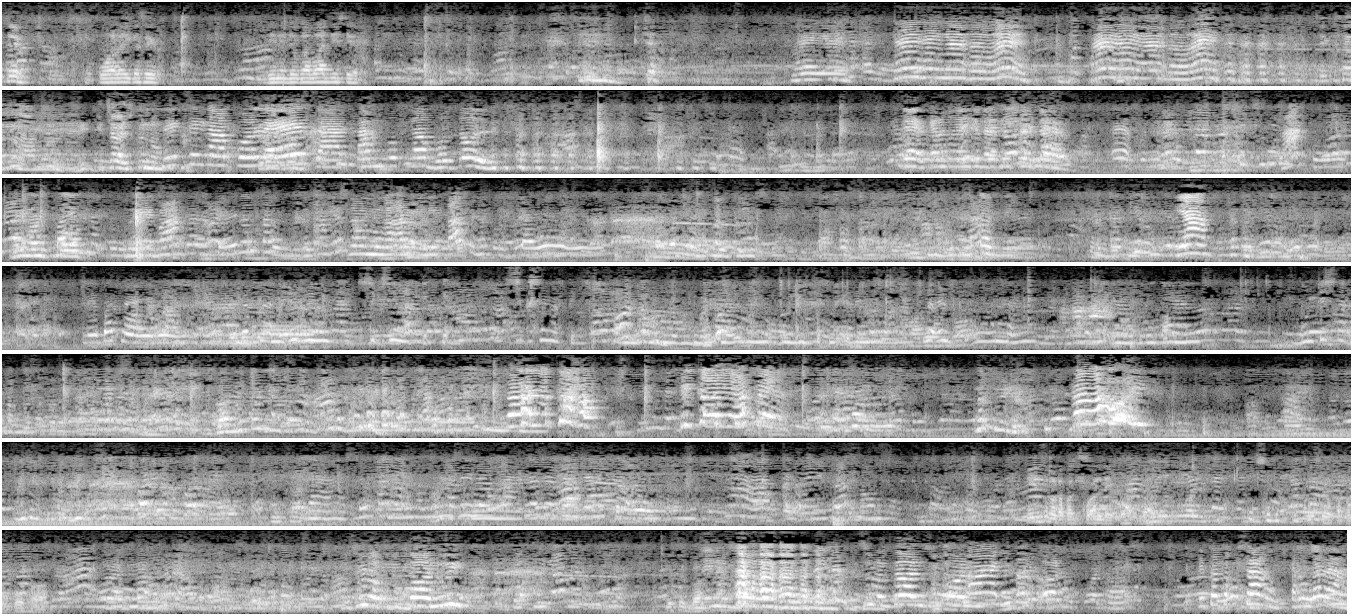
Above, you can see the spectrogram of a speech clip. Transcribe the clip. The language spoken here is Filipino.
Sir, nakuha lagi ka, sir. Hindi na joga body, sir. I-charge ko no. Siksi nga pulis at tambok nga butol. sir, kano nga yung dito, sir? Ha? Beba? Yes, naman inita. Yeah. Lebat na iring. Lebat. Lebat iring. Lebat. Buntis Hindi sa makapagkuhan din kuha ba? Hindi sa makapagkuha. Kasi ba? Ito tuksang, tanggalan.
